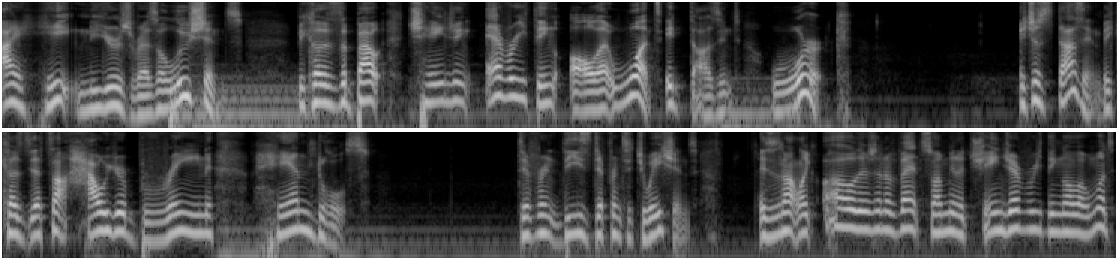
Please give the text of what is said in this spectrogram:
I hate New Year's resolutions because it's about changing everything all at once. It doesn't work. It just doesn't because that's not how your brain handles different these different situations. It's not like, oh, there's an event, so I'm going to change everything all at once.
